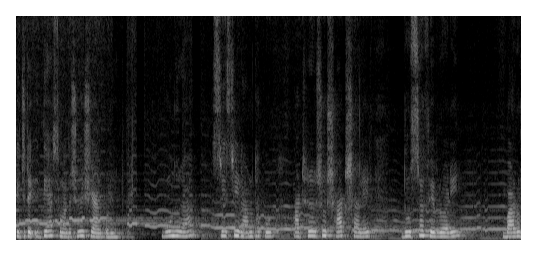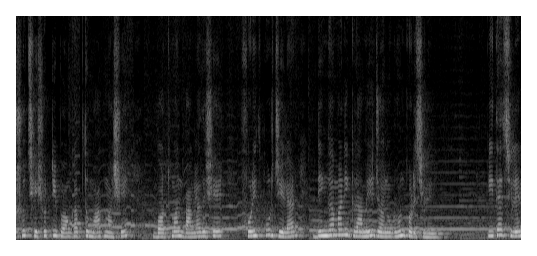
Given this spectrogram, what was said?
কিছুটা ইতিহাস তোমাদের সঙ্গে শেয়ার করি। বন্ধুরা, শ্রী শ্রী রাম ঠাকুর আঠেরোশো ষাট সালের দোসরা ফেব্রুয়ারি বারোশো ছেষট্টি বঙ্গাব্দ মাঘ মাসে বর্তমান বাংলাদেশের ফরিদপুর জেলার ডিঙ্গামানি গ্রামে জন্মগ্রহণ করেছিলেন। পিতা ছিলেন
